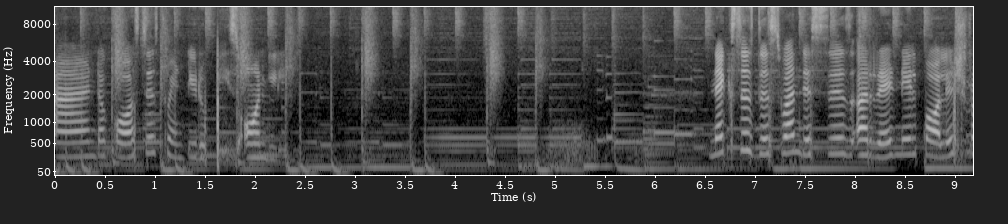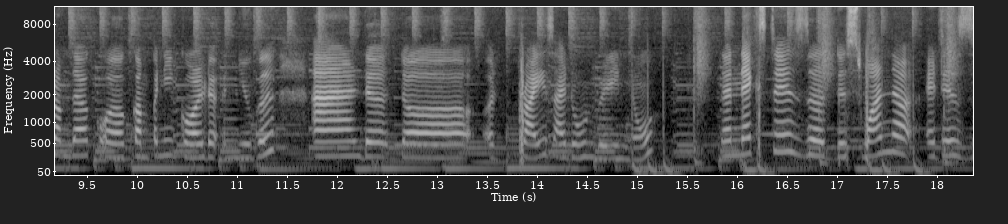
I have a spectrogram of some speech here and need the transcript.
and the cost is 20 rupees only. Next is this one. This is a red nail polish from the uh, company called Nugal and uh, the uh, price I don't really know the next is uh, this one uh, it is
